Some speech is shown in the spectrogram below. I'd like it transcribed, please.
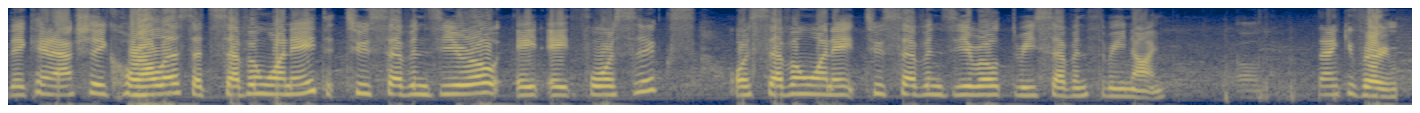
They can actually call us at 718-270-8846 or 718-270-3739. Thank you very much.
